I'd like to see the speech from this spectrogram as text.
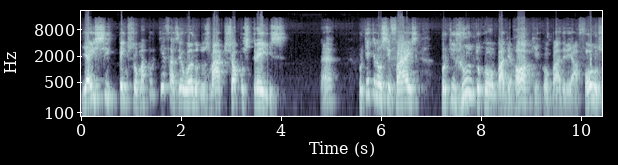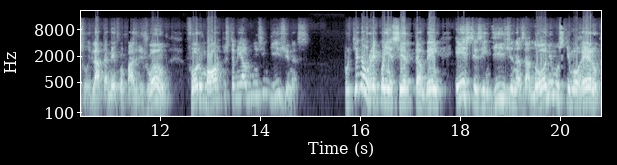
E aí se pensou, mas por que fazer o ano dos mártires só para os três? Né? Por que, que não se faz? Porque junto com o padre Roque, com o padre Afonso, e lá também com o padre João, foram mortos também alguns indígenas. Por que não reconhecer também esses indígenas anônimos que morreram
